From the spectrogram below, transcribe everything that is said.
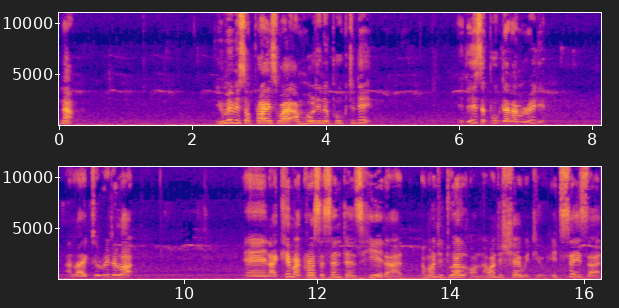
Now, you may be surprised why I'm holding a book today. It is a book that I'm reading. I like to read a lot. And I came across a sentence here that I want to dwell on. I want to share with you. It says that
